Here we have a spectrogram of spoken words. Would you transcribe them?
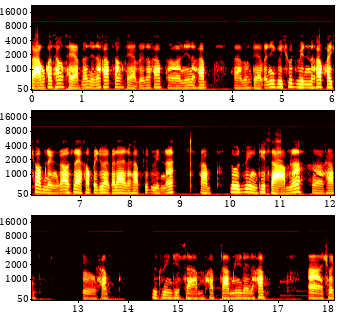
สามก็ทั้งแถบแล้วเนี่ยนะครับ ทั้งแถบเลยนะครับอ่าอันนี้นะครับสามทั้งแถบอันนี้คือชุดวินนะครับ ใครชอบหนึ่งก็เอาแทรกเข้าไปด้วยก็ได้นะครับ ชุดวินนะครับรูดวิ่งที่สามนะอ่าครับอืมครับรูดวิ่งที่สามครับตามนี้เลยนะครับ อ่าชน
